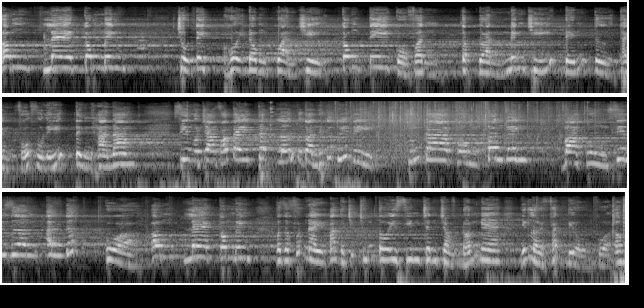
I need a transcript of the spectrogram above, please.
ông Lê Công Minh, Chủ tịch Hội đồng Quản trị Công ty Cổ phần Tập đoàn Minh Trí đến từ thành phố Phủ Lý, tỉnh Hà Nam. Xin một tràng pháo tay thật lớn của toàn thể các quý vị. Chúng ta cùng tôn vinh và cùng xin dương ân đức của ông Lê Công Minh. Và giờ phút này ban tổ chức chúng tôi xin trân trọng đón nghe những lời phát biểu của ông.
